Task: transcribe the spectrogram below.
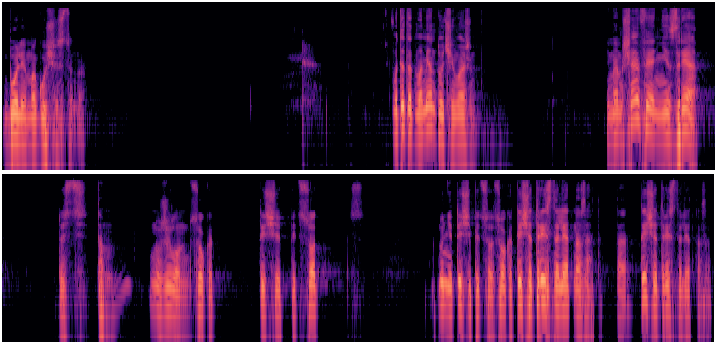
более могущественна. Вот этот момент очень важен. Имам Шафия не зря, то есть там, ну, жил он сколько, 1500, ну не 1500, сколько, 1300 лет назад. Да? 1300 лет назад.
